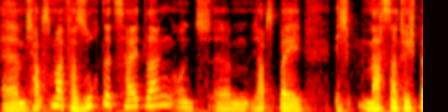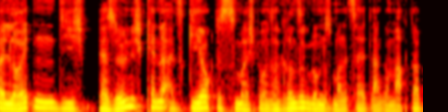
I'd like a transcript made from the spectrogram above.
Ähm, ich habe es mal versucht eine Zeit lang und ähm, ich habe es bei, ich mache es natürlich bei Leuten, die ich persönlich kenne, als Georg das zum Beispiel, unser Grinsengnom das mal eine Zeit lang gemacht hat.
